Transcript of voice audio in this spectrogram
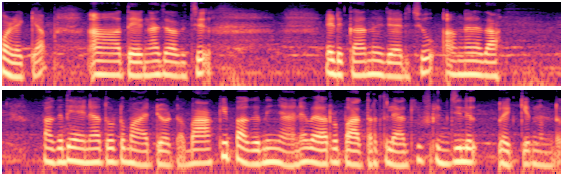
കുഴയ്ക്കാം. തേങ്ങ ചതച്ച് എടുക്കാമെന്ന് വിചാരിച്ചു. അങ്ങനെ ദാ പകുതി അതിനകത്തോട്ട് മാറ്റും കേട്ടോ. ബാക്കി പകുതി ഞാൻ വേറൊരു പാത്രത്തിലാക്കി ഫ്രിഡ്ജിൽ വയ്ക്കുന്നുണ്ട്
